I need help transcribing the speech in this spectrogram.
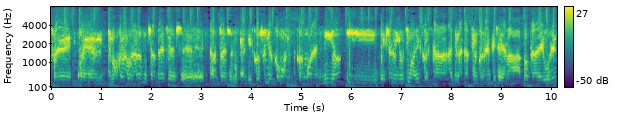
Fue, eh, hemos colaborado muchas veces, eh, tanto en, en disco suyo como, como en el mío. Y de hecho en mi último disco está, hay una canción con él que se llama Boca de Hule.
